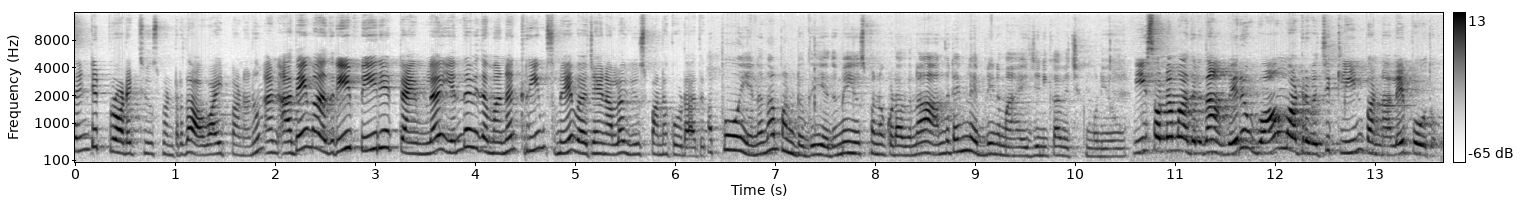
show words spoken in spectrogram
சென்டட் ப்ராடக்ட்ஸ் யூஸ் பண்ணுறதை அவாய்ட் பண்ணணும். அண்ட் அதே மாதிரி பீரியட் டைமில் எந்த விதமான க்ரீம்ஸுமே வஜைனால யூஸ் பண்ணக்கூடாது. அப்போது என்னதான் பண்ணுறது எதுவுமே யூஸ் பண்ணக்கூடாதுன்னா அந்த டைமில் எப்படி நம்ம ஹைஜீனிக்காக வச்சுக்க முடியும்? நீ சொன்ன மாதிரி தான் வெறும் வார்ம் வாட்டர் வச்சு க்ளீன் பண்ணாலே போதும்.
